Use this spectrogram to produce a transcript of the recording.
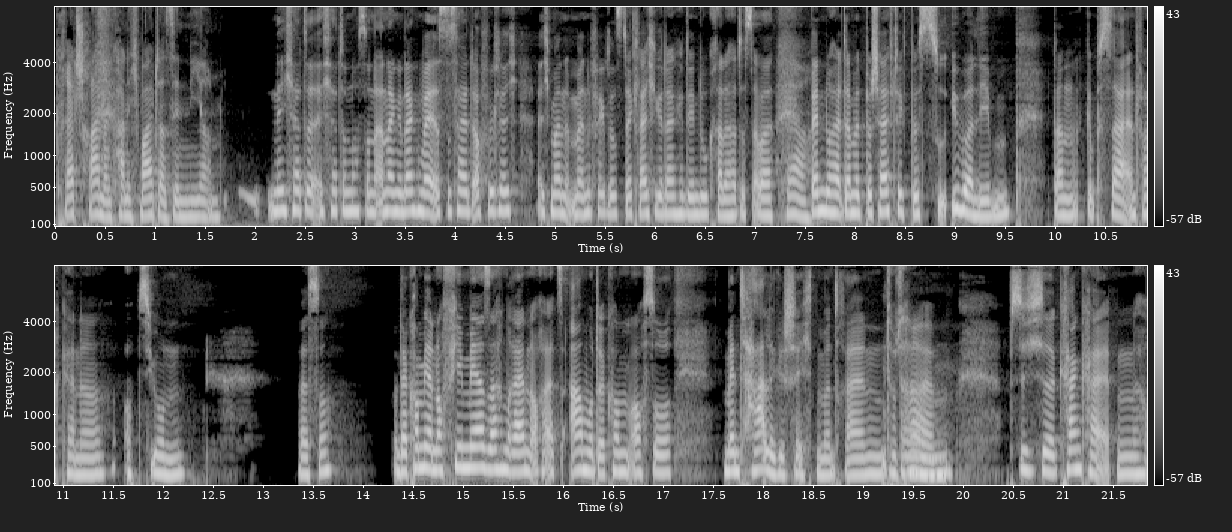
Kretsch rein, dann kann ich weiter sinnieren. Nee, ich hatte, ich hatte noch so einen anderen Gedanken, weil es ist halt auch wirklich, ich meine, im Endeffekt ist es der gleiche Gedanke, den du gerade hattest, aber ja. wenn du halt damit beschäftigt bist zu überleben, dann gibt es da einfach keine Optionen. Weißt du? Und da kommen ja noch viel mehr Sachen rein, auch als Armut, da kommen auch so mentale Geschichten mit rein. Total. Ähm, psychische Krankheiten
